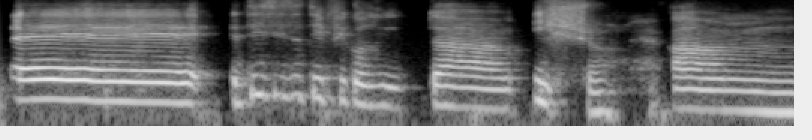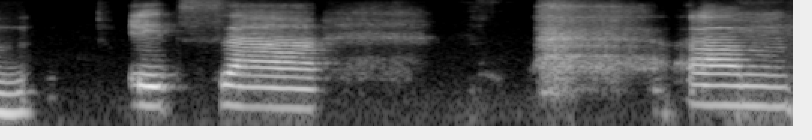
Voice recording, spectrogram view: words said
Uh, this is a difficult uh, issue. Um, it's uh, um,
